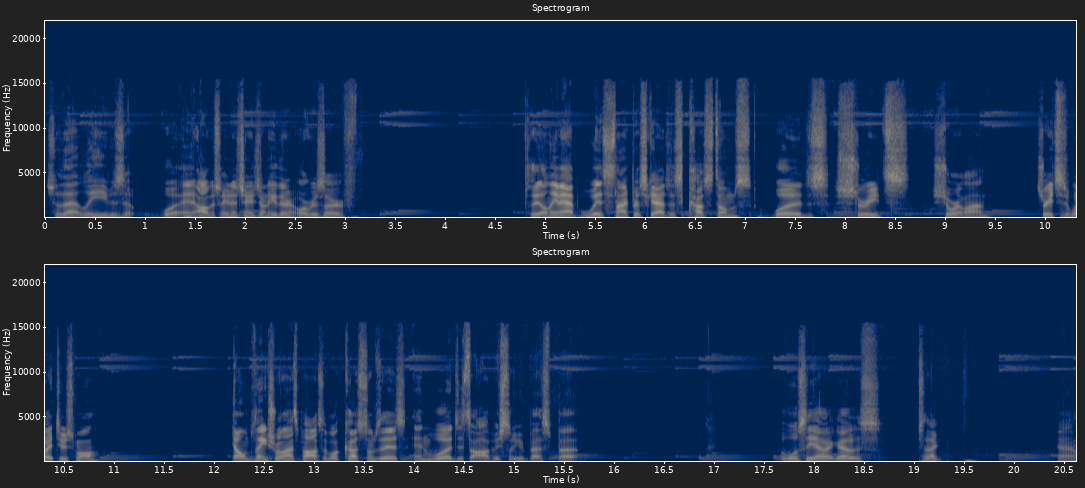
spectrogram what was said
so that leaves what, and obviously interchange don't either, or reserve. So the only map with sniper scavs is customs, woods, streets, shoreline. Streets is way too small. Don't think Shoreline's possible. Customs is, and Woods is obviously your best bet. But we'll see how it goes. It's like, yeah.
